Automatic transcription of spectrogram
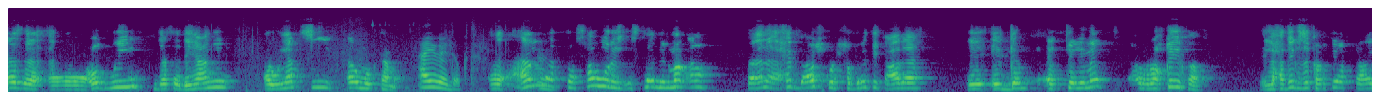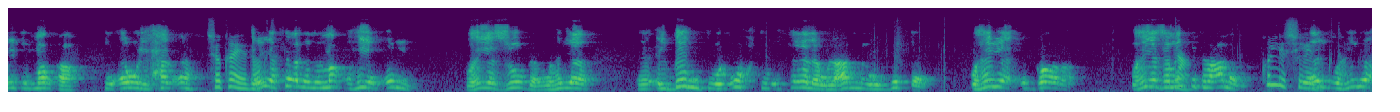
أذى آه، عضوي جسدي يعني أو نفسي أو مجتمعي. أيوه يا دكتور. آه، أما التصور الإسلامي للمرأة فأنا أحب أشكر حضرتك على آه، الجم... الكلمات الرقيقة اللي حضرتك ذكرتيها في تعريف المرأة في أول الحلقة. شكرا يا دكتور. هي فعلا المرأة هي الأم وهي الزوجة وهي البنت والأخت والخالة والعمة والجدة وهي الجارة وهي زميلتي في العمل. كل شيء بل وهي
